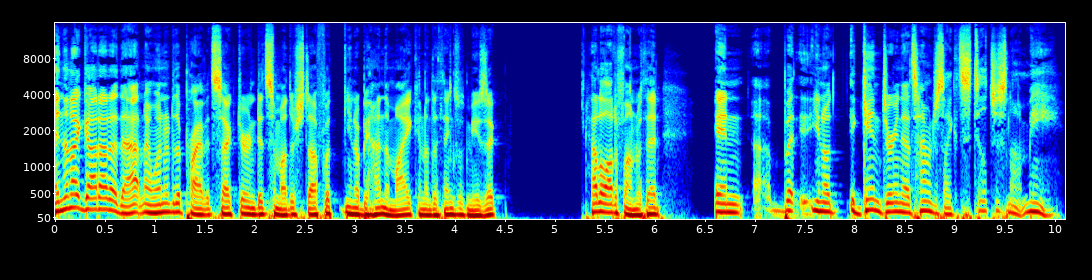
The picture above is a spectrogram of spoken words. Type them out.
And then I got out of that and I went into the private sector and did some other stuff with, you know, behind the mic and other things with music. Had a lot of fun with it. And, uh, but, you know, again, during that time, I'm just like, it's still just not me.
